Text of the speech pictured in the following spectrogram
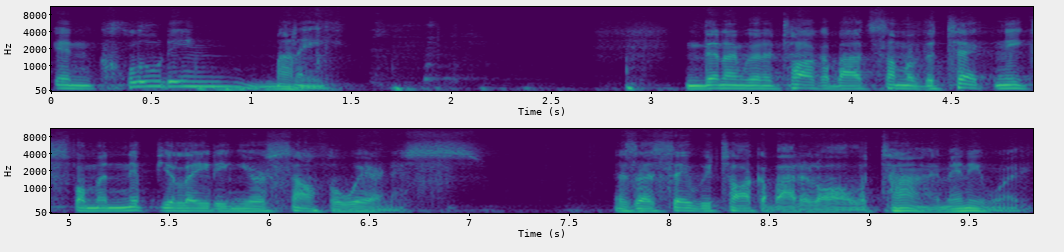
including money. And then I'm going to talk about some of the techniques for manipulating your self-awareness. As I say, we talk about it all the time anyway.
